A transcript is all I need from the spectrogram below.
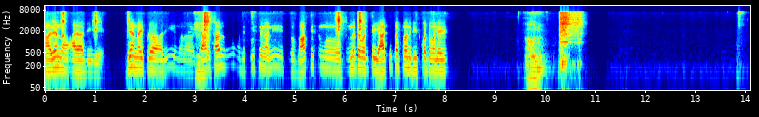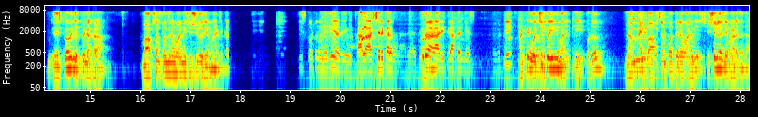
అదే అన్న అది అదే అన్న ఇప్పుడు అది మన చాలా సార్లు అది చూసినా కానీ ఇప్పుడు బాప్తిసం పొందటం అంటే యాచకత్వాన్ని తీసుకోవటం అనేది అవును. ఎస్ప్రభు చెప్పిండు అక్కడ బాప్సం పొందిన వాడిని శిష్యులు చేయమని తీసుకోవటం అనేది అది చాలా ఆశ్చర్యకరం అన్నది. ఇప్పుడు ఆ రీతిగా అర్థం చేస్తుంది. ఒకటి అంటే వచ్చిపోయింది మనకి. ఇప్పుడు నమ్మి బాప్సం పొందిన వాడిని శిష్యులుగా చేయమన్నాడు కదా.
